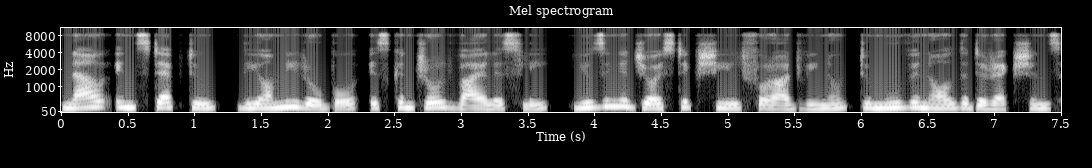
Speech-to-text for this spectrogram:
Now, in step 2, the Omni Robo is controlled wirelessly, using a joystick shield for Arduino to move in all the directions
